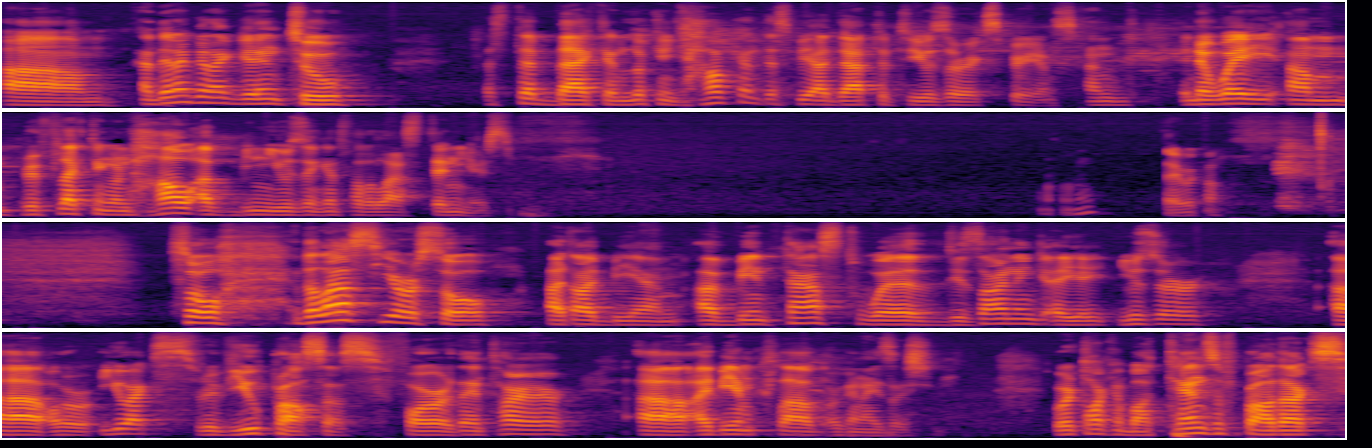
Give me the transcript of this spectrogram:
Um, and then I'm going to get into a step back and looking how can this be adapted to user experience. And in a way, I'm reflecting on how I've been using it for the last 10 years. There we go. So the last year or so at IBM, I've been tasked with designing a user uh, or UX review process for the entire uh, IBM cloud organization. We're talking about tens of products,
